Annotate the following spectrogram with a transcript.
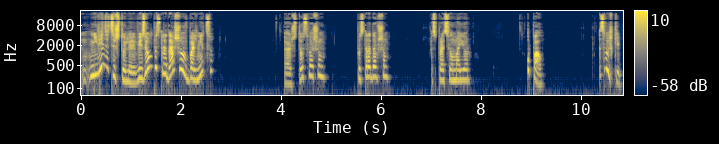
Не видите, что ли? Везем пострадавшего в больницу». «А что с вашим пострадавшим?» — спросил майор. «Упал. С вышки,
